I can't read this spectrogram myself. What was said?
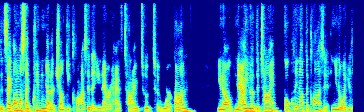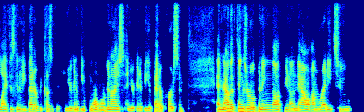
it's like almost like cleaning out a junky closet that you never have time to to work on you know, now you have the time, go clean out the closet. And you know what? Your life is going to be better because of it. And you're going to be more organized and you're going to be a better person. And now that things are opening up, you know, now I'm ready to,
